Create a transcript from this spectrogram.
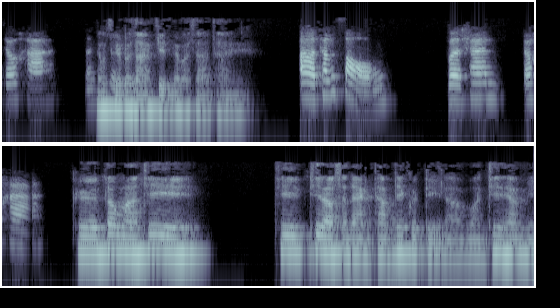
เจ้าคะหนังสือภาษาอังกฤษและภาษาไทย เอ่อทั้งสองเวอร์ชันเจ้าค่ะ คือต้องมาที่ ที่ที่เราแสดงธรรมที่กุฏิเราวันที่เรามี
